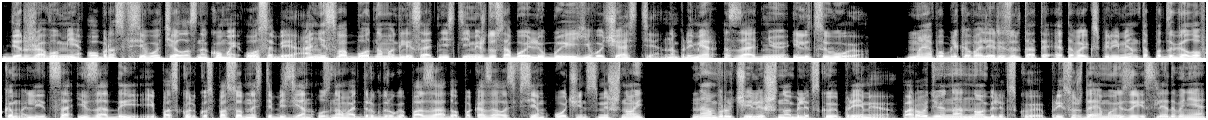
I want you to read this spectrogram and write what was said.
Держа в уме образ всего тела знакомой особи, они свободно могли соотнести между собой любые его части, например, заднюю и лицевую. Мы опубликовали результаты этого эксперимента под заголовком «Лица и зады», и поскольку способность обезьян узнавать друг друга по заду показалась всем очень смешной, нам вручили Шнобелевскую премию, пародию на Нобелевскую, присуждаемую за исследования,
